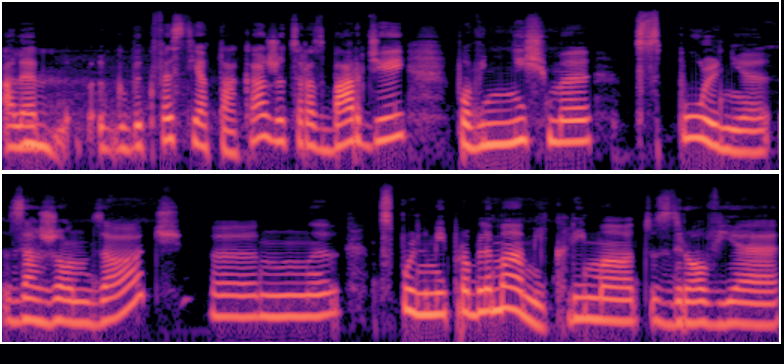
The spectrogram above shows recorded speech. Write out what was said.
ale hmm. jakby kwestia taka, że coraz bardziej powinniśmy wspólnie zarządzać wspólnymi problemami. Klimat, zdrowie,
